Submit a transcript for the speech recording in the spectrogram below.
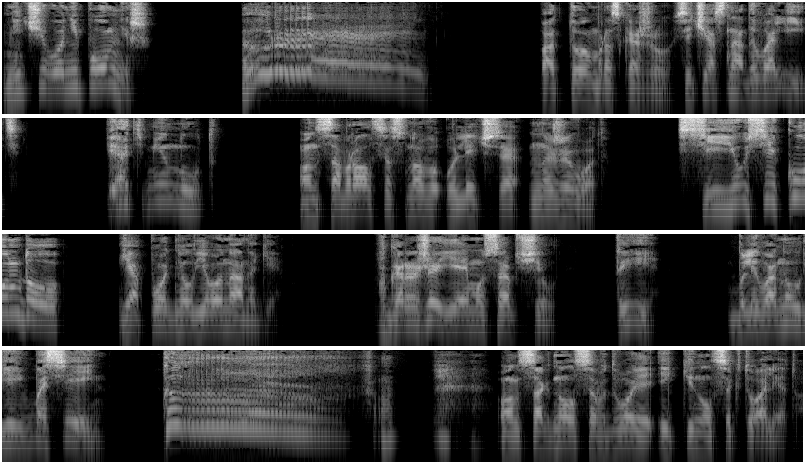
Ничего не помнишь?» «Потом расскажу. Сейчас надо валить». «Пять минут». Он собрался снова улечься на живот. «Сию секунду!» Я поднял его на ноги. В гараже я ему сообщил. «Ты блеванул ей в бассейн». Он согнулся вдвое и кинулся к туалету.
